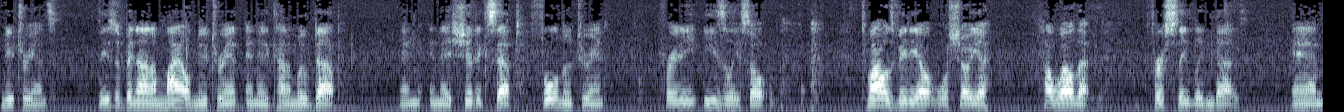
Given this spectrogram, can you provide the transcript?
nutrients. These have been on a mild nutrient and they kind of moved up and, and they should accept full nutrient pretty easily. So tomorrow's video will show you how well that first seedling does and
